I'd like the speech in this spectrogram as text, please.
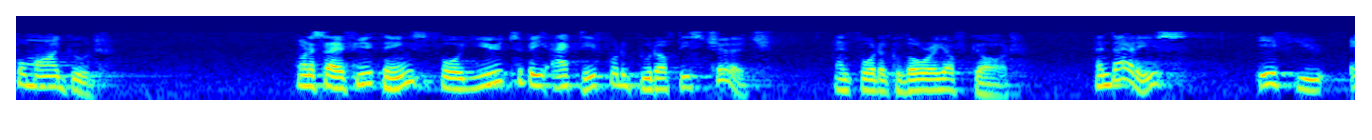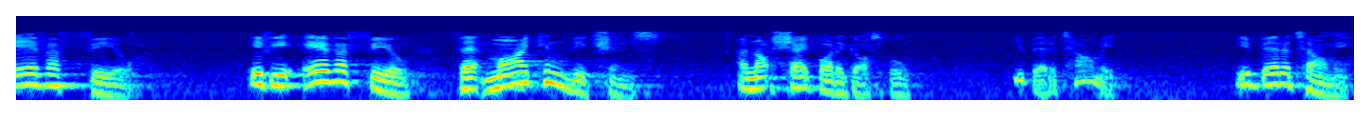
for my good. I want to say a few things for you to be active for the good of this church and for the glory of God. And that is, if you ever feel, if you ever feel that my convictions are not shaped by the gospel, you better tell me. You better tell me.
